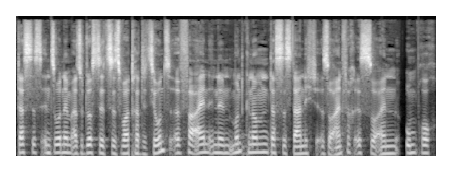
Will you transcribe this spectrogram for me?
dass es in so einem, also du hast jetzt das Wort Traditionsverein in den Mund genommen, dass es da nicht so einfach ist, so einen Umbruch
